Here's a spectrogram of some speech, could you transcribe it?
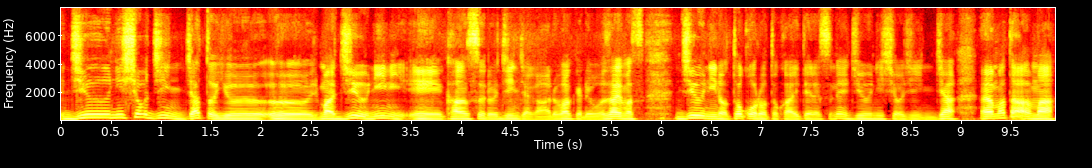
十二所神社という、うまあ12に、えー関する神社があるわけでございます。12のところと書いてですね、十二所神社、あまたはま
